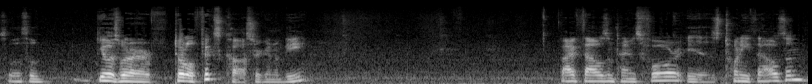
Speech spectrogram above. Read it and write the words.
So this will give us what our total fixed costs are going to be. 5,000 times 4 is 20,000.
